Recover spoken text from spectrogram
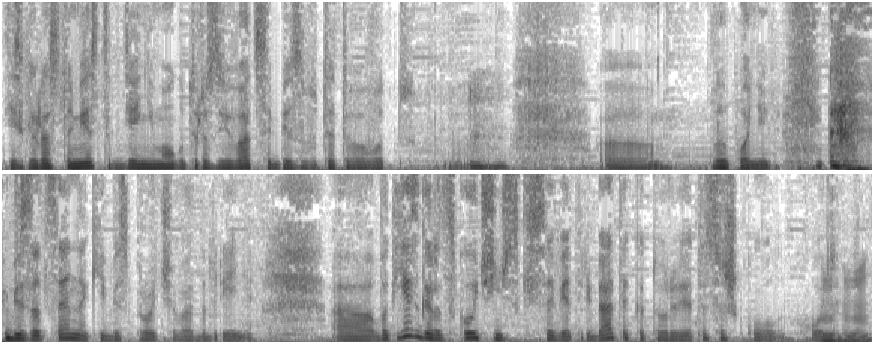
Здесь как раз то место, где они могут развиваться без вот этого вот... э, Мгм. э, вы поняли, без оценок и без прочего одобрения. А, вот есть городской ученический совет, ребята, которые это со школы ходят. Мгм.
